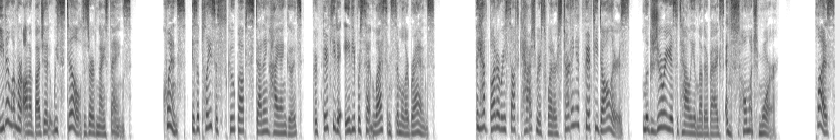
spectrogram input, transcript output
Even when we're on a budget, we still deserve nice things. Quince is a place to scoop up stunning high end goods for 50 to 80% less than similar brands. They have buttery soft cashmere sweaters starting at $50, luxurious Italian leather bags, and so much more. Plus,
